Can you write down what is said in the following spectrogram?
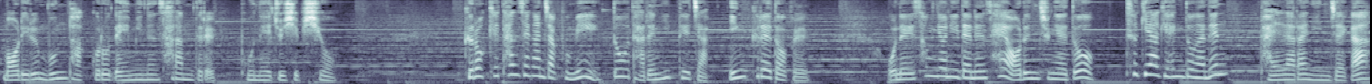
머리를 문 밖으로 내미는 사람들을 보내주십시오. 그렇게 탄생한 작품이 또 다른 히트작, 인크레더블. 오늘 성년이 되는 새 어른 중에도 특이하게 행동하는 발랄한 인재가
